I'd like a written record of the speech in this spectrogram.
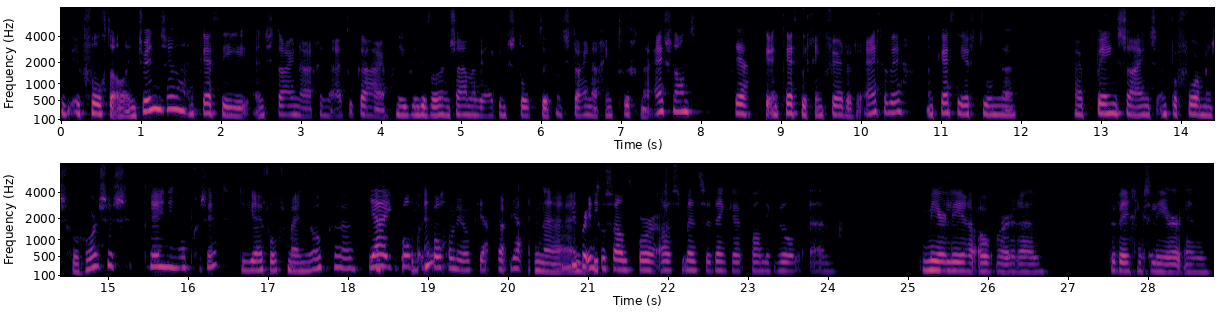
ik volgde al in Twinsen en Cathy en Steiner gingen uit elkaar. Of in ieder geval hun samenwerking stopte. Want Steiner ging terug naar IJsland. Ja. En Cathy ging verder de eigen weg. En Cathy heeft toen uh, haar Pain Science en Performance for Horses training opgezet. Die jij volgens mij nu ook. Uh, ja, ik volg, ik volg hem nu ook. Ja. ja. ja. En, uh, Super die... interessant voor als mensen denken: van ik wil um, meer leren over um, bewegingsleer en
